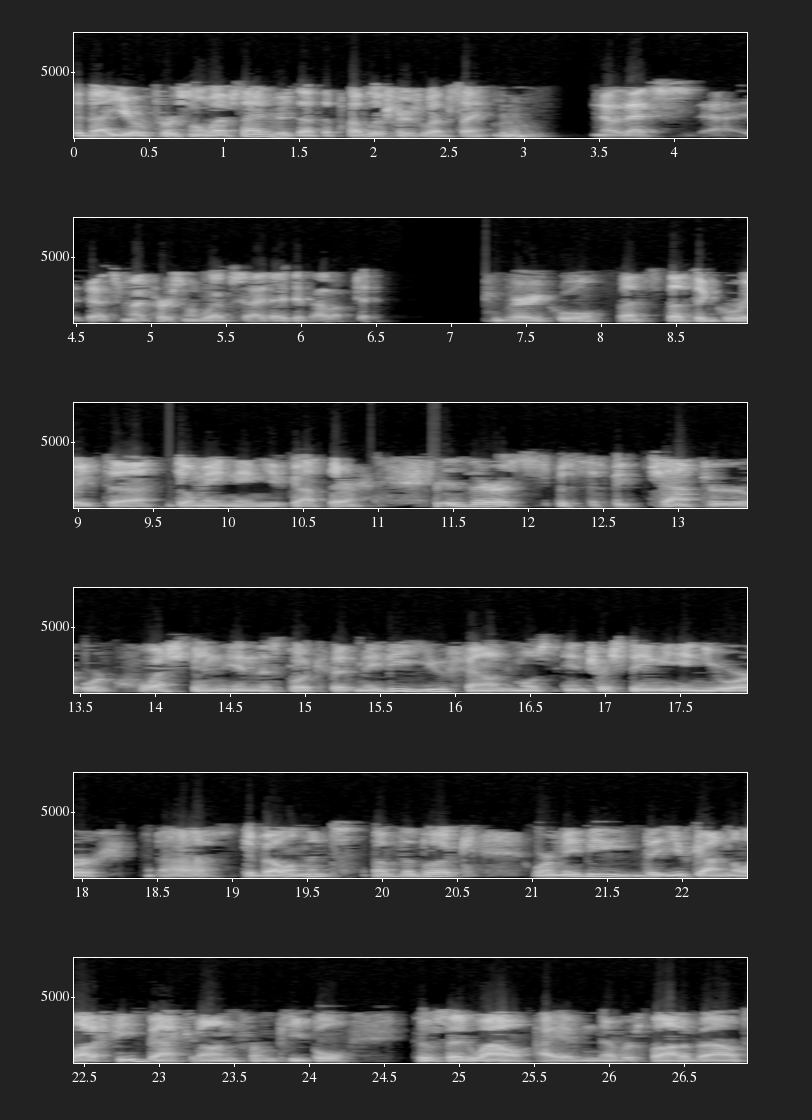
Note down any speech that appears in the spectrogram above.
Is that your personal website or is that the publisher's website? No, that's uh, that's my personal website. I developed it. Very cool. That's that's a great uh, domain name you've got there. Is there a specific chapter or question in this book that maybe you found most interesting in your uh, development of the book, or maybe that you've gotten a lot of feedback on from people who have said, "Wow, I have never thought about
